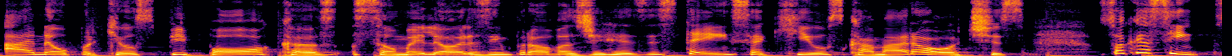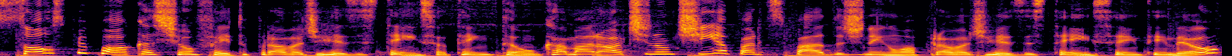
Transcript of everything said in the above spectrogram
ah, não, porque os pipocas são melhores em provas de resistência que os camarotes. Só que assim, só os pipocas tinham feito prova de resistência até então. O camarote não tinha participado de nenhuma prova de resistência, entendeu?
